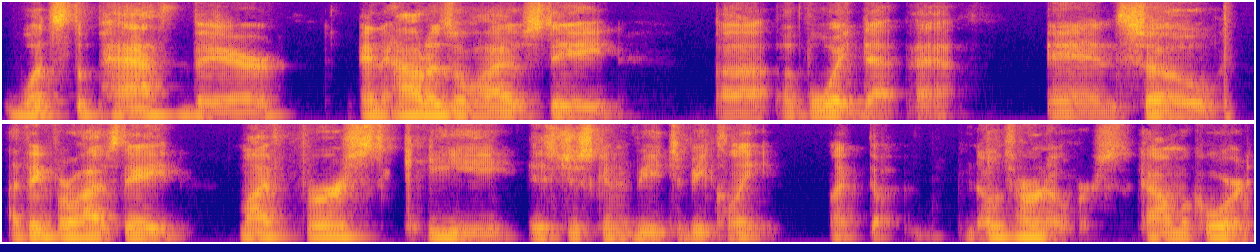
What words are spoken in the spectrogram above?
what's the path there and how does ohio state uh, avoid that path? And so i think for ohio state my first key is just going to be to be clean like the, no turnovers. Kyle mccord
